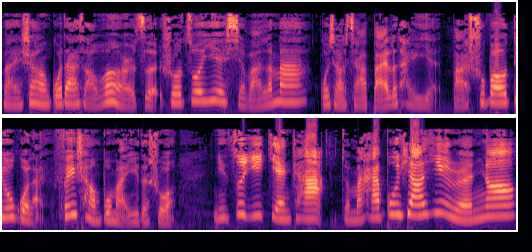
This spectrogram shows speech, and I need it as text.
晚上，郭大嫂问儿子说：“作业写完了吗？”郭晓霞白了他一眼，把书包丢过来，非常不满意的说：“你自己检查，怎么还不相信人呢？”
